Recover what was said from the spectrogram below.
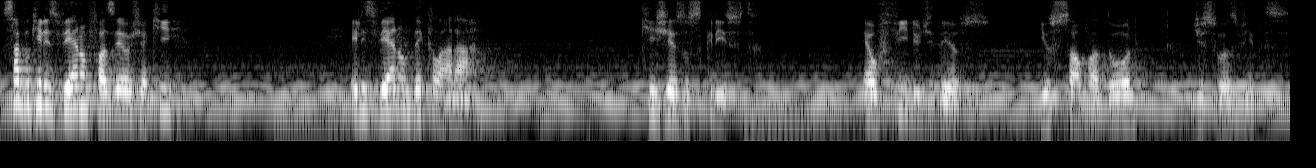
Sabe o que eles vieram fazer hoje aqui? Eles vieram declarar que Jesus Cristo é o Filho de Deus e o Salvador de suas vidas.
